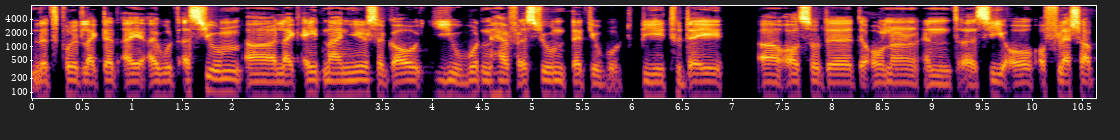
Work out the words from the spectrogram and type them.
let's put it like that i, I would assume uh, like eight nine years ago you wouldn't have assumed that you would be today uh, also the the owner and uh, ceo of FlashHub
